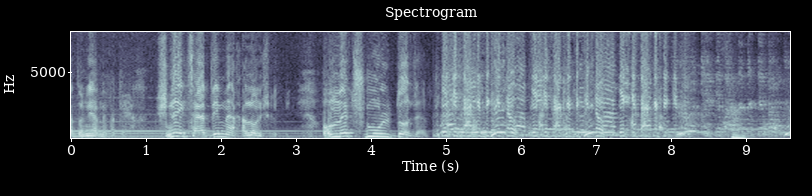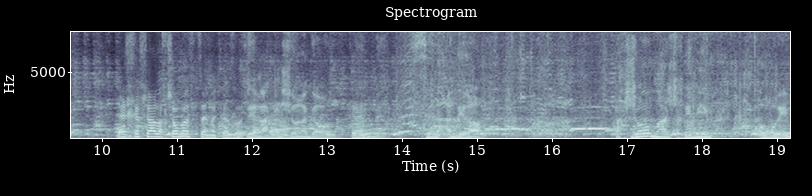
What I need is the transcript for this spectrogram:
אדוני המפקח, שני צעדים מהחלון שלי. עומד שמול דוזר. איך אפשר לחשוב על סצנה כזאת? זה רק קישון הגאון. כן. סצנה אדירה. תחשוב מה השכנים עוברים.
